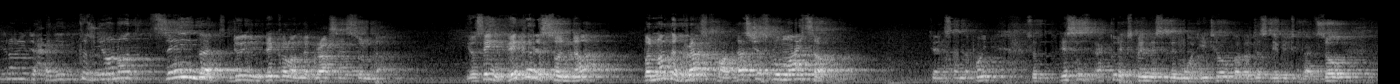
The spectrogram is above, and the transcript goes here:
You don't need a hadith because you're not saying that doing dhikr on the grass is sunnah. You're saying dhikr is sunnah, but not the grass part. That's just for myself. Do you understand the point? So this is, I could explain this in more detail, but I'll just leave it to that. So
